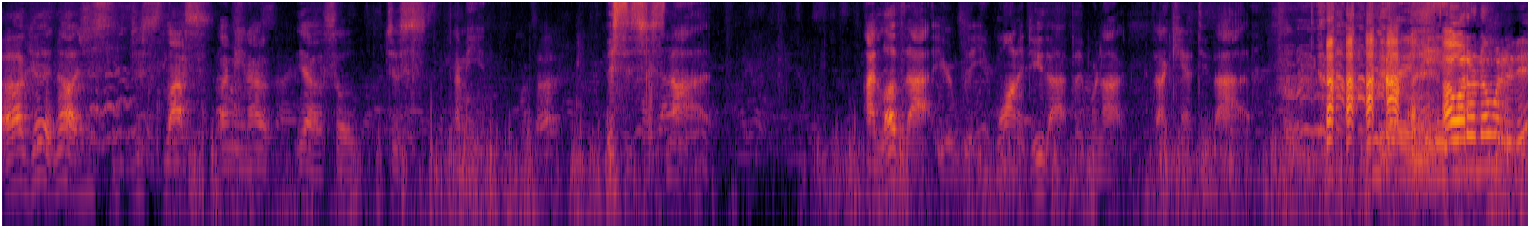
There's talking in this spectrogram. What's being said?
Uh, good. No, it's just, just last. I mean, I, yeah. So just, I mean, this is just not. I love that that you want to do that, but we're not. I can't do that. Oh, I don't know what it is.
